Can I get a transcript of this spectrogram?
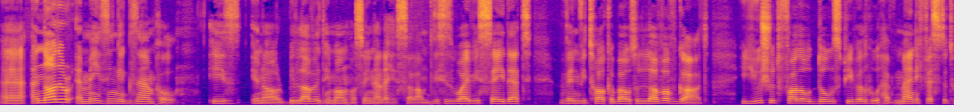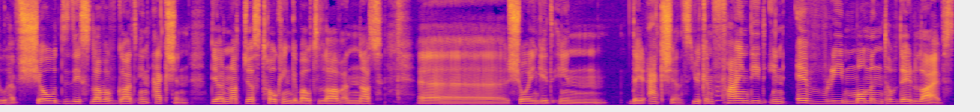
Uh, another amazing example is in our beloved Imam Hussein alayhi salam. This is why we say that when we talk about love of God, you should follow those people who have manifested, who have showed this love of God in action. They are not just talking about love and not uh, showing it in their actions. You can find it in every moment of their lives.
